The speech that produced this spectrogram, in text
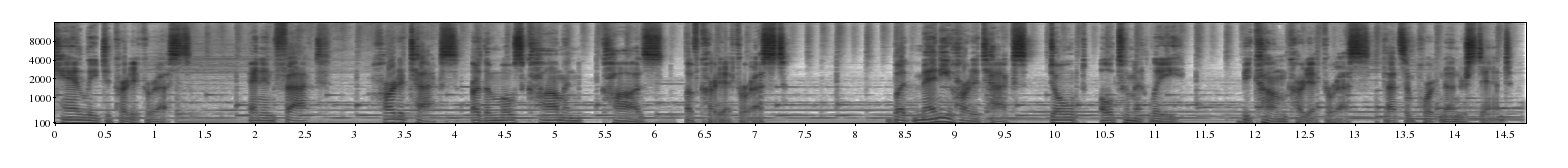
can lead to cardiac arrest. And in fact, heart attacks are the most common cause of cardiac arrest. But many heart attacks don't ultimately become cardiac arrest. That's important to understand.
